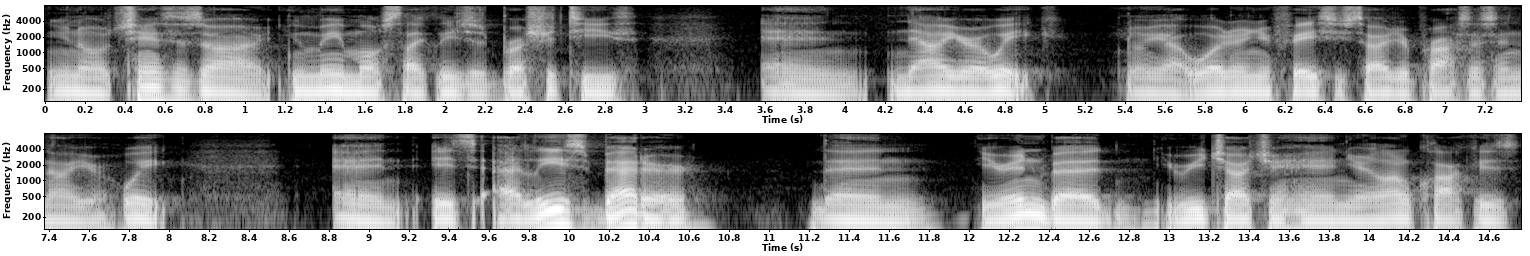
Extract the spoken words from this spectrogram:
you know, chances are you may most likely just brush your teeth and now you're awake. You know, you got water in your face, you started your process, and now you're awake. And it's at least better than you're in bed, you reach out your hand, your alarm clock is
